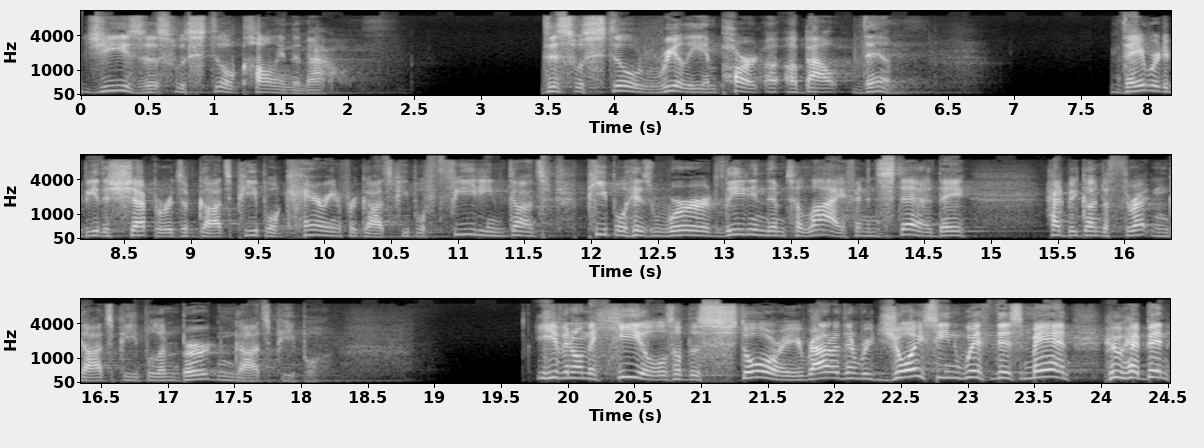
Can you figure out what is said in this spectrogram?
Jesus was still calling them out. This was still really, in part, about them. They were to be the shepherds of God's people, caring for God's people, feeding God's people His word, leading them to life. And instead, they had begun to threaten God's people and burden God's people. Even on the heels of the story, rather than rejoicing with this man who had been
